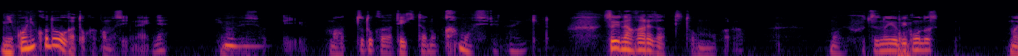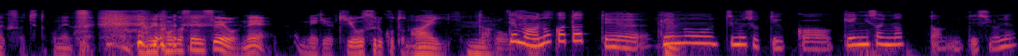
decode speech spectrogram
ニコニコ動画とかかもしれないね。今でしょっていう。マットとかができたのかもしれないけど、そういう流れだったと思うから、もう普通の予備校の、マイク触っちゃったごめんなさい。予備校の先生をね、メディア起用することないだろうし、でもあの方って、芸能事務所っていうか、芸人さんになったんですよね。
